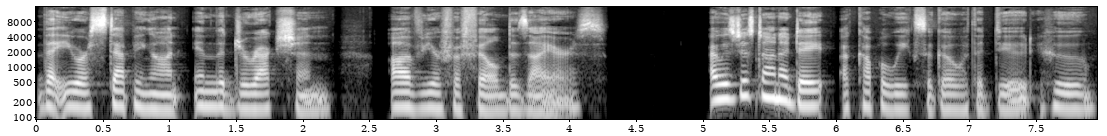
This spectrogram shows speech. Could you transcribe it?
that you are stepping on in the direction of your fulfilled desires. I was just on a date a couple weeks ago with a dude who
